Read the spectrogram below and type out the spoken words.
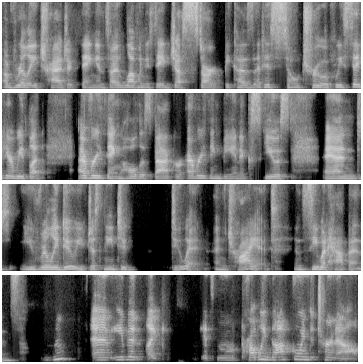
a really tragic thing. And so I love when you say just start because it is so true. If we sit here, we'd let everything hold us back or everything be an excuse. And you really do. You just need to do it and try it and see what happens. Mm-hmm. And even like it's probably not going to turn out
